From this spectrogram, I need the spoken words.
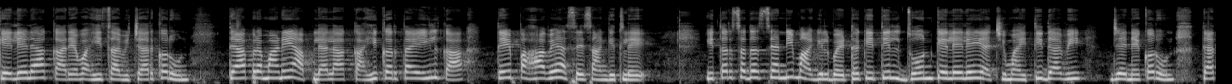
केलेल्या कार्यवाहीचा विचार करून त्याप्रमाणे आपल्याला काही करता येईल का ते पहावे असे सांगितले. इतर सदस्यांनी मागील बैठकीतील झोन केलेले याची माहिती द्यावी. जेणेकरून त्यात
